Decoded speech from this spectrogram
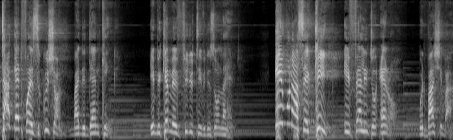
target for execution by the then king. He became a fugitive in his own land. Even as a king, he fell into error with Bathsheba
